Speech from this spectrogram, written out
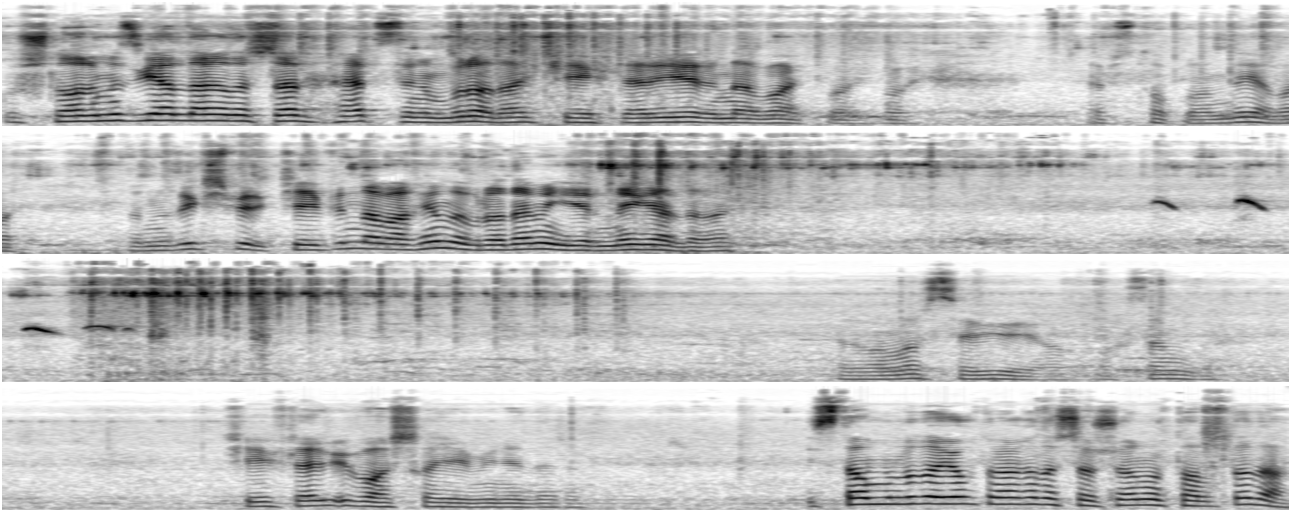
Kuşlarımız geldi arkadaşlar. Hepsinin burada keyifleri yerine bak bak bak. Hepsi toplandı ya bak. Kırmızı hiçbir keyfin de bakayım da burada hemen yerine geldi bak. Hayvanlar seviyor ya. Baksanıza. Keyifler bir başka yemin ederim. İstanbul'da da yoktur arkadaşlar şu an ortalıkta da.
